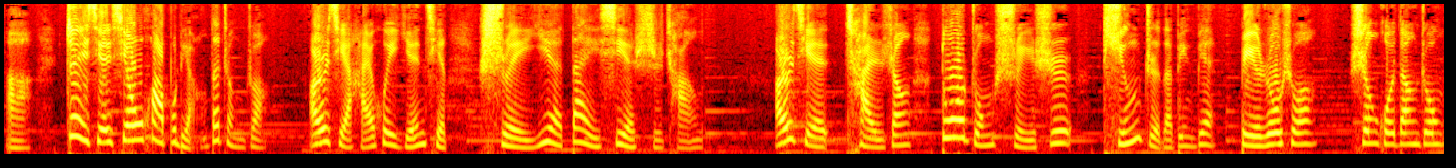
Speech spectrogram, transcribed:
啊这些消化不良的症状。而且还会引起水液代谢失常，而且产生多种水湿停止的病变。比如说，生活当中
